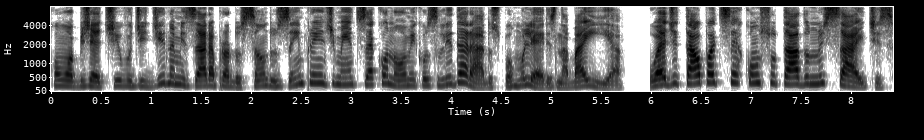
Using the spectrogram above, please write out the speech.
com o objetivo de dinamizar a produção dos empreendimentos econômicos liderados por mulheres na Bahia. O edital pode ser consultado nos sites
